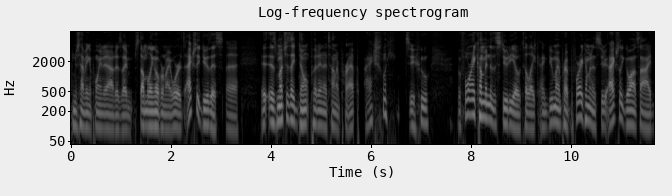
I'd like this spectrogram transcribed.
I'm just having it pointed out as I'm stumbling over my words. I actually do this. Uh, as much as I don't put in a ton of prep, I actually do before I come into the studio to like I do my prep before I come into the studio. I actually go outside,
